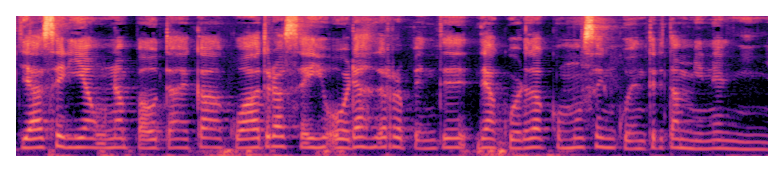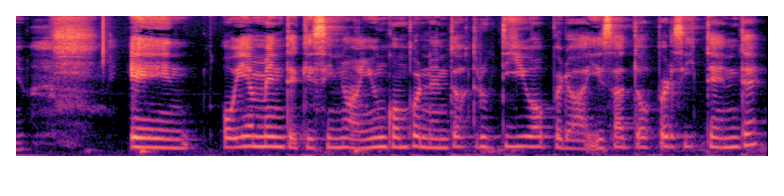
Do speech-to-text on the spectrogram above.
ya sería una pauta de cada 4 a 6 horas de repente de acuerdo a cómo se encuentre también el niño. obviamente que si no hay un componente obstructivo, pero hay esa tos persistente,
